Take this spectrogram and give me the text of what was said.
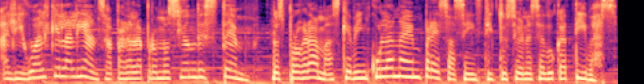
al igual que la Alianza para la Promoción de STEM, los programas que vinculan a empresas e instituciones educativas,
